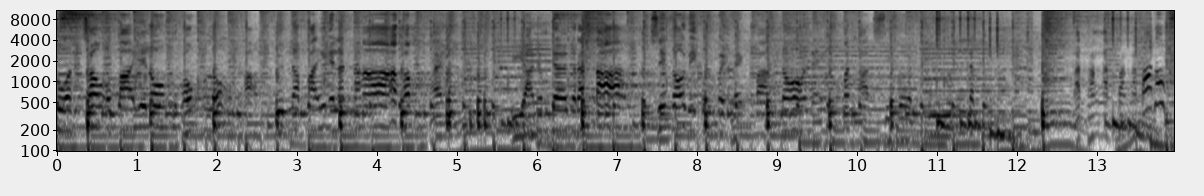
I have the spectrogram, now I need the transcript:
ส่วนเศร้าไปลงคงลงทางขึ้นละไปละนาคำแพงอย่าเดิมเดินกระตาเสียงน้อยมีคนไปแทงบางนอนในมันอาจสิเบิดคืนละงัดทางงัดทางงัดตาตงัดทาง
